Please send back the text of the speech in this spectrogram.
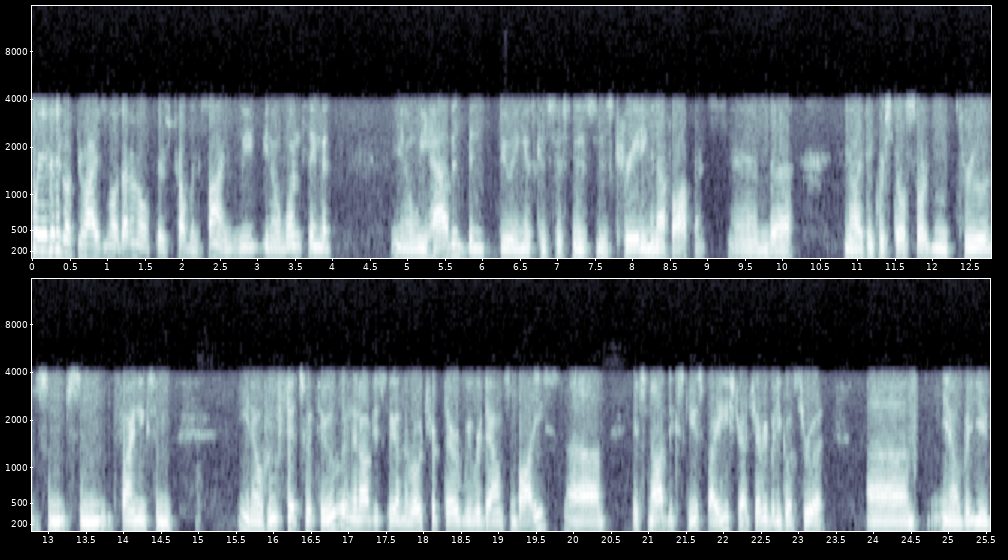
Well, you're going to go through highs and lows. I don't know if there's troubling signs. We, you know, one thing that you know we haven't been doing as consistent is, is creating enough offense, and uh, you know I think we're still sorting through some some finding some you know who fits with who, and then obviously on the road trip there we were down some bodies. Um, it's not an excuse by any stretch. Everybody goes through it, um, you know, but you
